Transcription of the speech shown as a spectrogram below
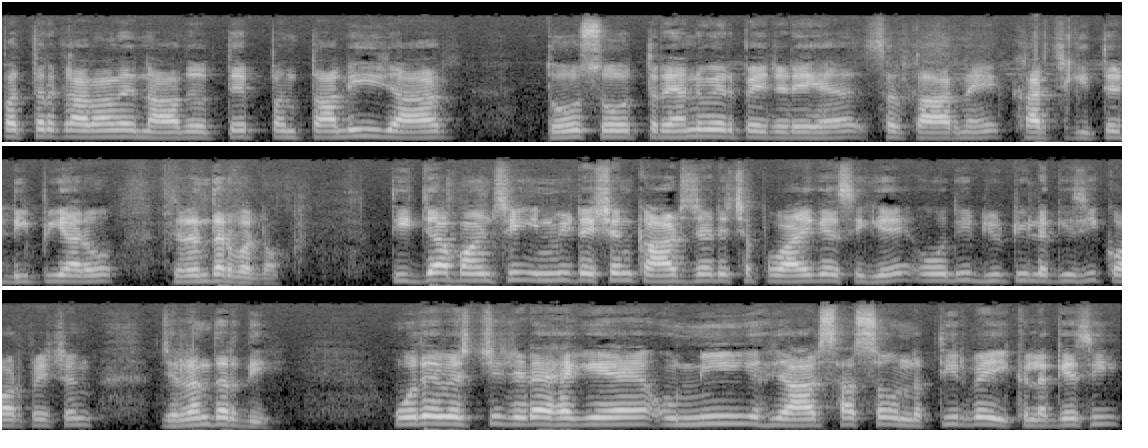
ਪੱਤਰਕਾਰਾਂ ਦੇ ਨਾਂ ਦੇ ਉੱਤੇ 45293 ਰੁਪਏ ਜਿਹੜੇ ਹੈ ਸਰਕਾਰ ਨੇ ਖਰਚ ਕੀਤੇ ਡੀਪੀਆਰਓ ਜਲੰਧਰ ਵੱਲੋਂ। ਤੀਜਾ ਪੁਆਇੰਟ ਸੀ ਇਨਵੀਟੇਸ਼ਨ ਕਾਰਡਸ ਜਿਹੜੇ ਛਪਵਾਏ ਗਏ ਸੀਗੇ, ਉਹਦੀ ਡਿਊਟੀ ਲੱਗੀ ਸੀ ਕਾਰਪੋਰੇਸ਼ਨ ਜਲੰਧਰ ਦੀ। ਉਹਦੇ ਵਿੱਚ ਜਿਹੜਾ ਹੈਗੇ ਹੈ 19729 ਰੁਪਏ ਇੱਕ ਲੱਗੇ ਸੀ।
